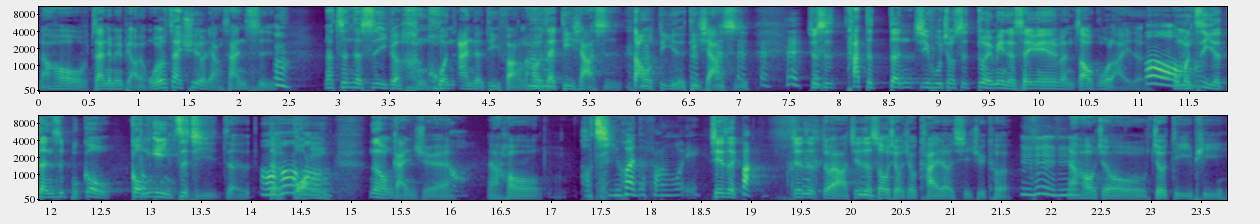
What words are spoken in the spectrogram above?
然后在那边表演，我又再去了两三次，那真的是一个很昏暗的地方，然后在地下室，倒地的地下室，就是它的灯几乎就是对面的7-11照过来的，我们自己的灯是不够供应自己的的光那种感觉，然后好奇幻的方位，接着。接着对啊，接着 social 就开了喜剧课，嗯哼，然后就就第一批，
